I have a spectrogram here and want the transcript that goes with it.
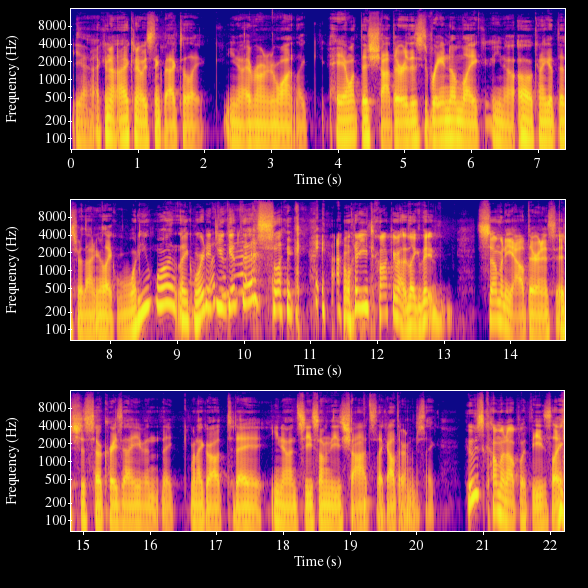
Yeah. I can. I can always think back to like you know everyone would want like. Hey, I want this shot there. Or this random, like, you know, oh, can I get this or that? And you're like, what do you want? Like, where did What's you get that? this? Like, what are you talking about? Like, they, so many out there, and it's it's just so crazy. I even like when I go out today, you know, and see some of these shots like out there, I'm just like, who's coming up with these? Like,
